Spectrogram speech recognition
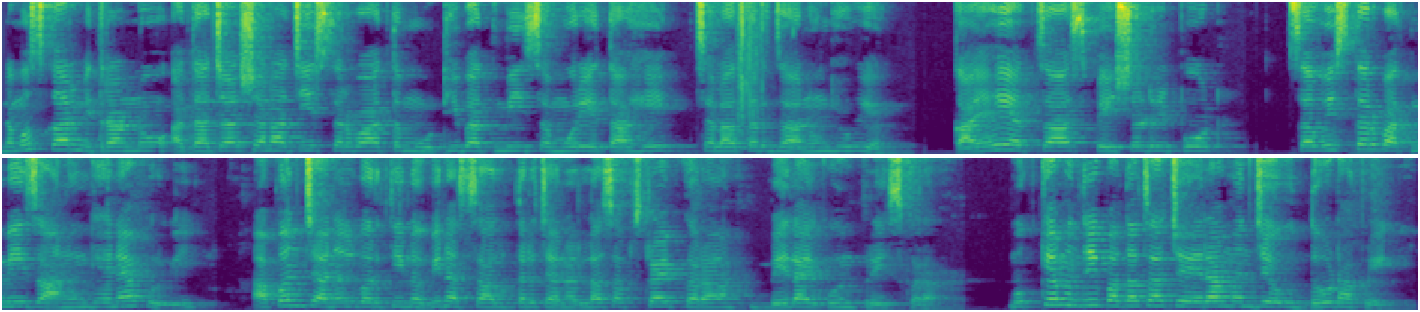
नमस्कार मित्रांनो आताच्या क्षणाची सर्वात मोठी बातमी समोर येत आहे. चला तर जाणून घेऊया. काय आहे आजचा स्पेशल रिपोर्ट सविस्तर बातमी जाणून घेण्यापूर्वी आपण चॅनलवरती नवीन असाल तर चॅनलला सबस्क्राईब करा बेल आयकॉन प्रेस करा. मुख्यमंत्री पदाचा चेहरा म्हणजे उद्धव ठाकरे.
